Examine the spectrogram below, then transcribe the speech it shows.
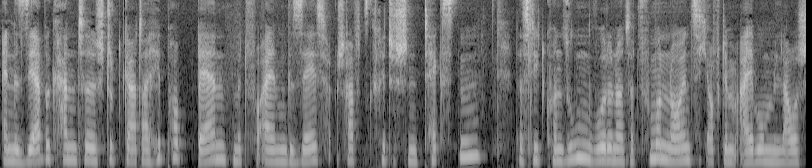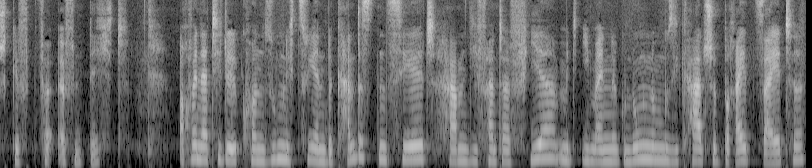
eine sehr bekannte Stuttgarter Hip-Hop-Band mit vor allem gesellschaftskritischen Texten. Das Lied Konsum wurde 1995 auf dem Album Lauschgift veröffentlicht. Auch wenn der Titel Konsum nicht zu ihren bekanntesten zählt, haben die Fanta 4 mit ihm eine gelungene musikalische Breitseite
